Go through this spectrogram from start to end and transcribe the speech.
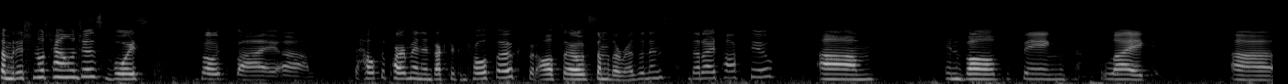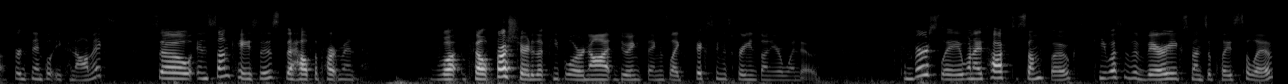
Some additional challenges voiced both by um, the health department and vector control folks, but also some of the residents that I talked to um, involved things like, uh, for example, economics. So in some cases, the health department felt frustrated that people are not doing things like fixing screens on your windows. Conversely, when I talk to some folks, Key West is a very expensive place to live.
